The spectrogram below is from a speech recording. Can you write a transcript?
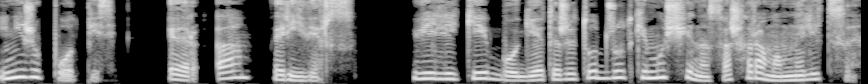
И ниже подпись «Р.А. Риверс». Великие боги, это же тот жуткий мужчина со шрамом на лице.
